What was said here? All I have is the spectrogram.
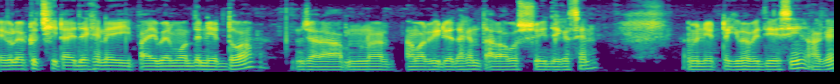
এগুলো একটু ছিটাই দেখেন এই পাইপের মধ্যে নেট দেওয়া। যারা আপনার, আমার ভিডিও দেখেন, তারা অবশ্যই দেখেছেন। আমি নেটটা কীভাবে দিয়েছি আগে,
